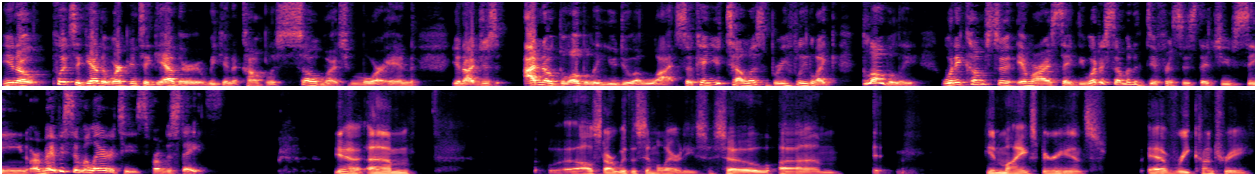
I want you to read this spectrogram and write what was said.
you know put together working together we can accomplish so much more. And you know i just i know globally you do a lot. So can you tell us briefly like globally when it comes to mri safety what are some of the differences that you've seen or maybe similarities from the states? Yeah um I'll start with the similarities. So, um, in my experience, every country,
